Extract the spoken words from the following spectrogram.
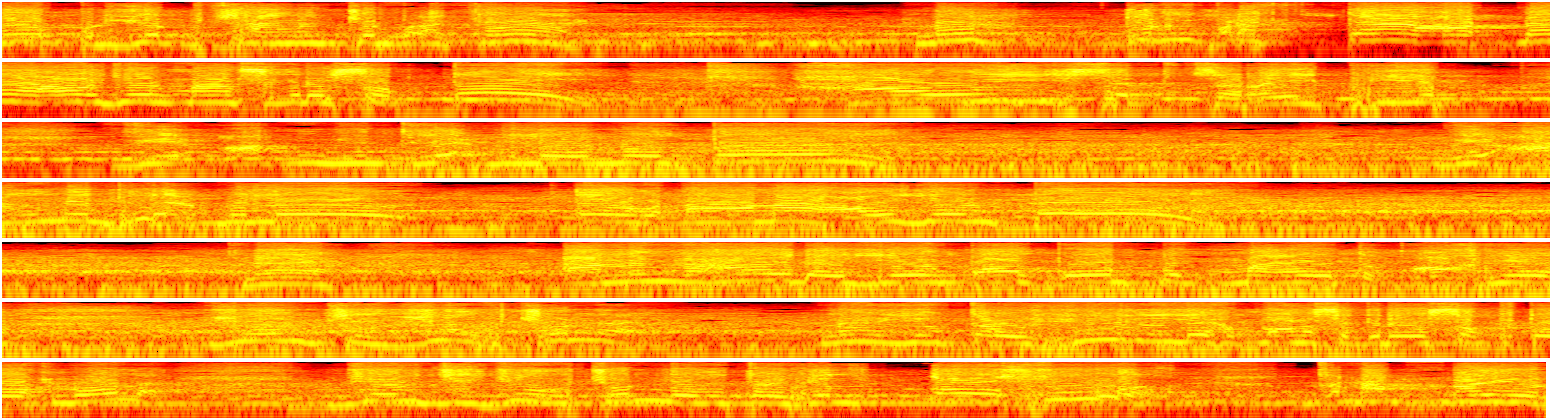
នៅប្រយុទ្ធប្រឆាំងនឹងជនប្រជាការណាជនប្រជាការអត់ដែលឲ្យយើងបានសេចក្តីសុខទេហើយសិទ្ធិសេរីភាពវាអត់មានធ្លាក់ពីលើមើលទេវាអត់មានធ្លាក់ពីលើទេវតាណាឲ្យយើងទេណាអានឹងហើយដែលយើងបងប្អូនពុកម៉ែទាំងអស់គ្នាយើងជាយុវជនណា ណាយើងត្រូវហ៊ានលះបង់សេចក្តីសុខផ្ទាល់ខ្លួនយើងជាយុវជនយើងត្រូវហ៊ានតស៊ូក្តាប់ដៃអ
